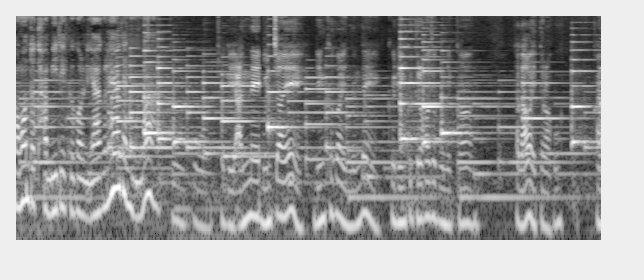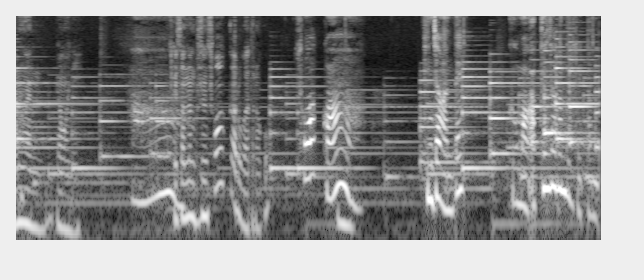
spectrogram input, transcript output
병원도 다 미리 그걸 예약을 해야 되는구나. 그, 뭐 저기 안내 문자에 링크가 있는데 그 링크 들어가서 보니까 다 나와 있더라고 가능한 병원이 아, 그래서 나는 무슨 소아과로 가더라고 소아과. 음. 긴장 안 돼? 그거 막 아픈 사람들도 있던데.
